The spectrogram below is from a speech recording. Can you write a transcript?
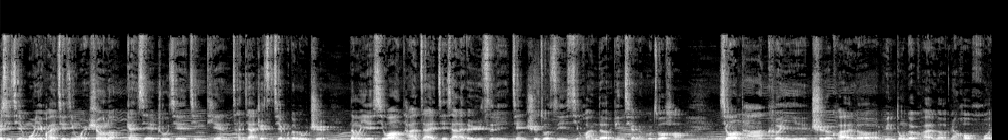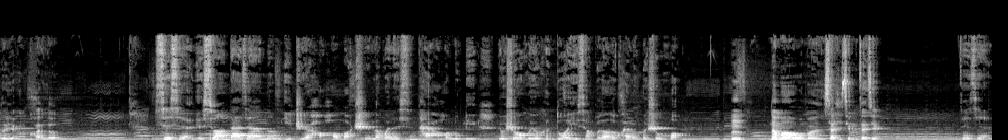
这期节目也快接近尾声了，感谢朱杰今天参加这次节目的录制。那么也希望他在接下来的日子里坚持做自己喜欢的，并且能够做好。希望他可以吃的快乐，运动的快乐，然后活得也很快乐。谢谢，也希望大家能一直好好保持乐观的心态，好好努力，有时候会有很多意想不到的快乐和收获。嗯，那么我们下期节目再见。再见。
